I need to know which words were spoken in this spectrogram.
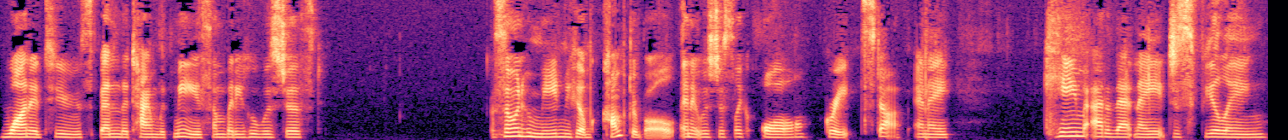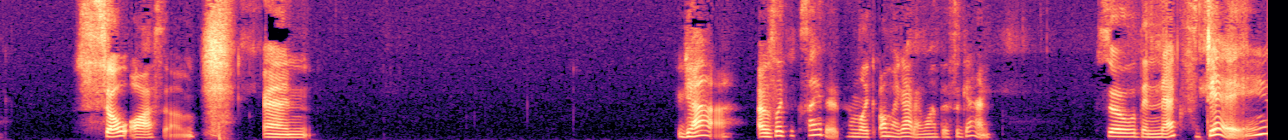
wanted to spend the time with me, somebody who was just someone who made me feel comfortable and it was just like all great stuff. And i came out of that night just feeling so awesome. And yeah i was like excited. I'm like oh my god i want this again. So the next day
